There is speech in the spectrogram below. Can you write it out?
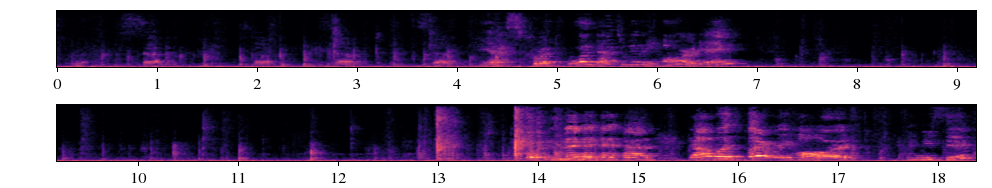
Step, step, step, step. Good boy. That's really hard, eh? Man. That was very hard. Can you sit?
